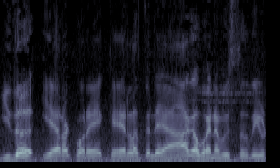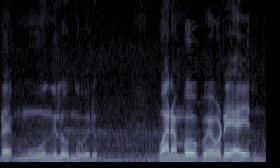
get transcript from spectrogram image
ഇത് ഏറെക്കുറെ കേരളത്തിന്റെ ആകെ വനവിസ്തൃതിയുടെ മൂന്നിലൊന്ന് വരും. വനം വകുപ്പ് എവിടെയായിരുന്നു?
